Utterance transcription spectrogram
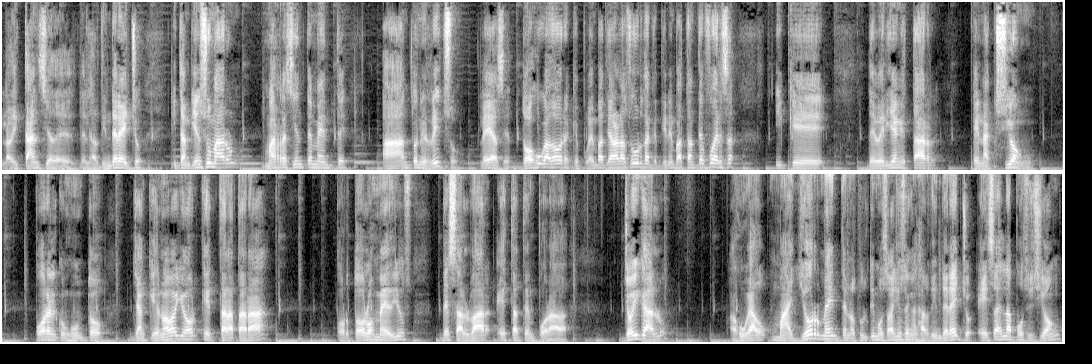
la distancia del jardín derecho, y también sumaron más recientemente a Anthony Rizzo, léase, dos jugadores que pueden batear a la zurda, que tienen bastante fuerza y que deberían estar en acción por el conjunto Yankee de Nueva York, que tratará por todos los medios de salvar esta temporada. Joey Galo ha jugado mayormente en los últimos años en el jardín derecho. Esa es la posición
